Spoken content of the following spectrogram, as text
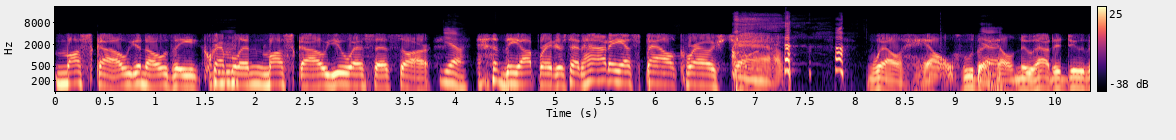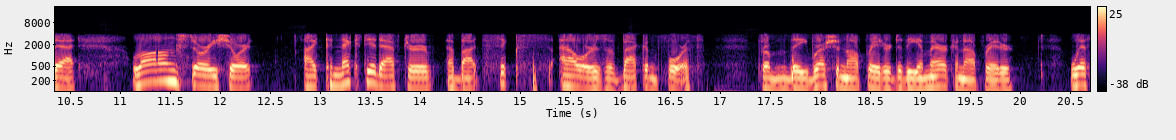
Moscow, you know, the Kremlin, Moscow, USSR. Yeah. And the operator said, How do you spell Khrushchev? well, hell, who the Yeah. hell knew how to do that? Long story short, I connected after about six hours of back and forth from the Russian operator to the American operator with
